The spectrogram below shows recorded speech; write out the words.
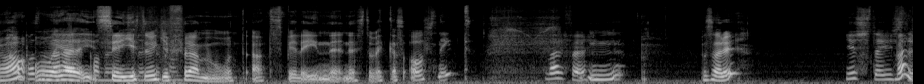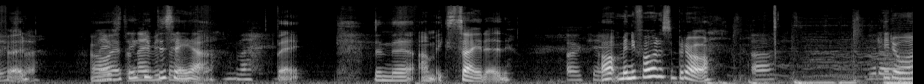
Ja, och jag ser jättemycket fram emot att spela in eh, nästa veckas avsnitt. Varför? Mm. Vad sa du? Just det, just det. Varför? det. Ja, Nej, jag tänker inte säga. inte. Nej. Men eh, I'm excited. okej. Ja, men ni får ha det så bra. Ja. Hej då!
